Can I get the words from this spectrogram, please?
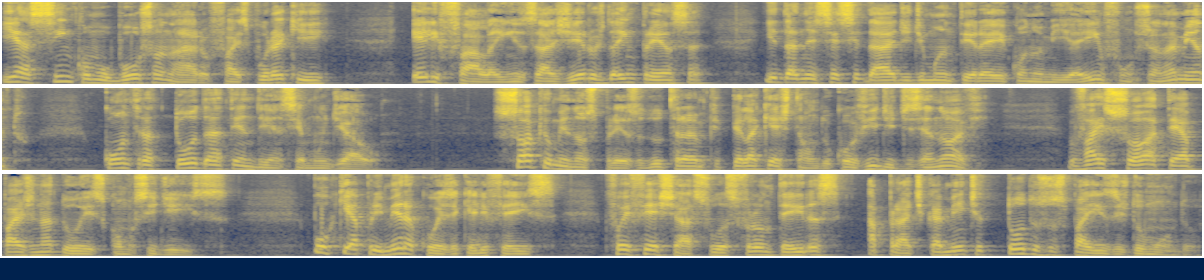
E assim como o Bolsonaro faz por aqui, ele fala em exageros da imprensa e da necessidade de manter a economia em funcionamento contra toda a tendência mundial. Só que o menosprezo do Trump pela questão do Covid-19 vai só até a página 2, como se diz. Porque a primeira coisa que ele fez foi fechar suas fronteiras a praticamente todos os países do mundo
